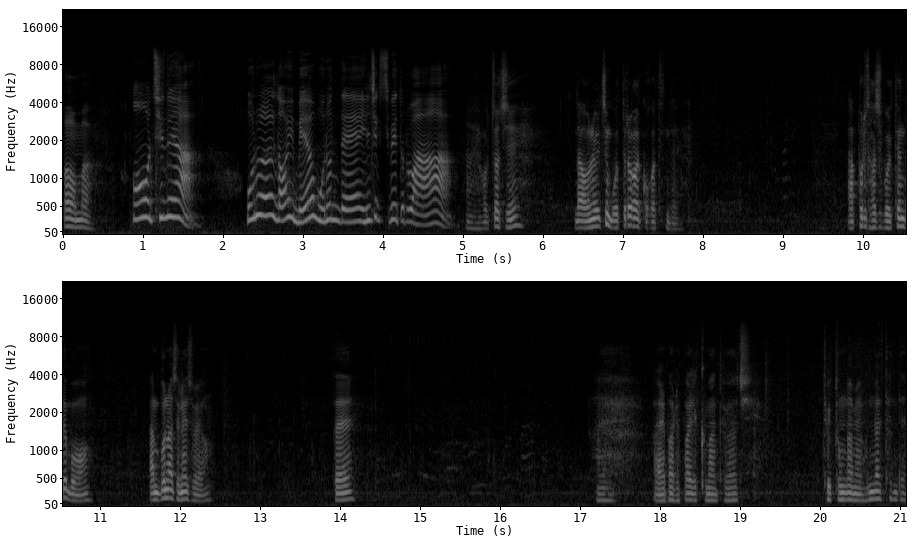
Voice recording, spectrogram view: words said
어, 엄마. 어, 진우야. 오늘 너희 매형 오는데 일찍 집에 들어와. 아, 어쩌지? 나 오늘 일찍 못 들어갈 것 같은데. 앞으로 자주 볼 텐데 뭐. 안부나 전해줘요. 네. 아휴, 알바를 빨리 그만둬야지. 들통나면 혼날 텐데.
